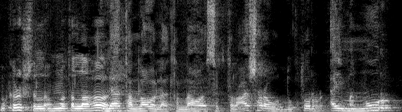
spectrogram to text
ما كانوش هم طلعوهاش لا طلعوا لا طلعوا سكة العشرة والدكتور أيمن نور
